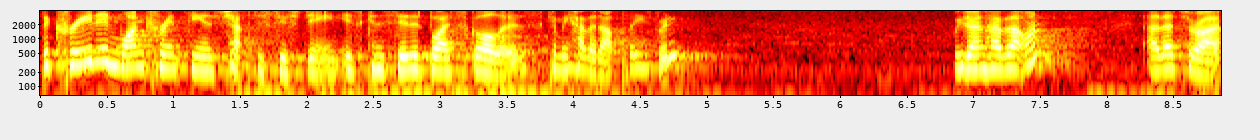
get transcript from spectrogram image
The creed in 1 Corinthians chapter 15 is considered by scholars. Can we have it up, please, Brittany? We don't have that one? Uh, that's all right.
